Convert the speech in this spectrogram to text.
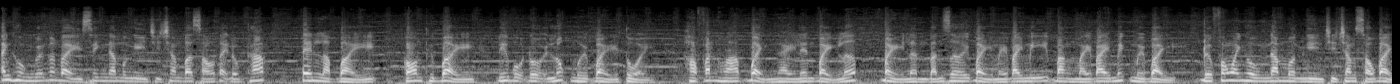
Anh hùng Nguyễn Văn Bảy sinh năm 1936 tại Đồng Tháp, tên là Bảy, con thứ bảy, đi bộ đội lúc 17 tuổi. Học văn hóa 7 ngày lên 7 lớp, 7 lần bắn rơi 7 máy bay Mỹ bằng máy bay MiG-17, được phong anh hùng năm 1967.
